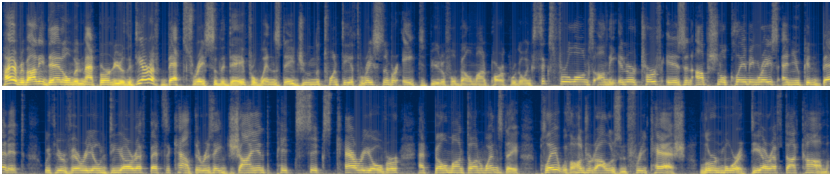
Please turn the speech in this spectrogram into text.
Hi, everybody. Dan Illman, Matt Bernier. The DRF Bets race of the day for Wednesday, June the 20th. Race number eight beautiful Belmont Park. We're going six furlongs on the inner turf. It is an optional claiming race, and you can bet it with your very own DRF Bets account. There is a giant pick six carryover at Belmont on Wednesday. Play it with $100 in free cash. Learn more at drf.com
